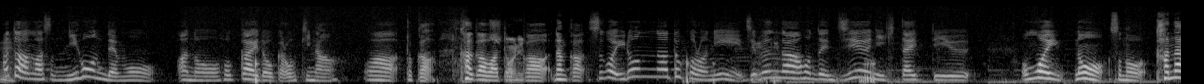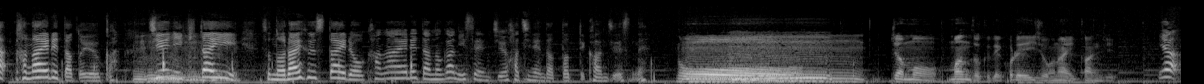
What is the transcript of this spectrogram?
うん。あとはまあその日本でもあの北海道から沖縄とか香川と確かなんかすごいいろんなところに自分が本当に自由に行きたいっていう思いのそのかな叶えれたというかうん自由に行きたいそのライフスタイルを叶えれたのが2018年だったって感じですね。じゃあもう満足でこれ以上ない感じ。いや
